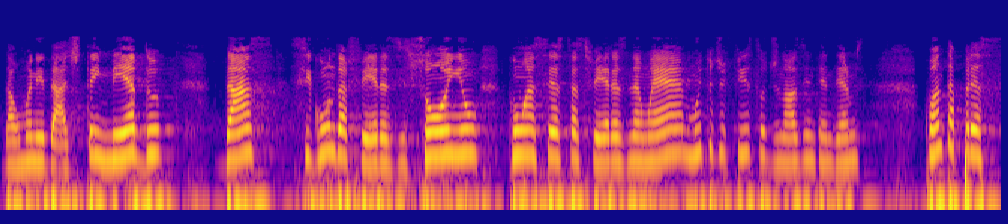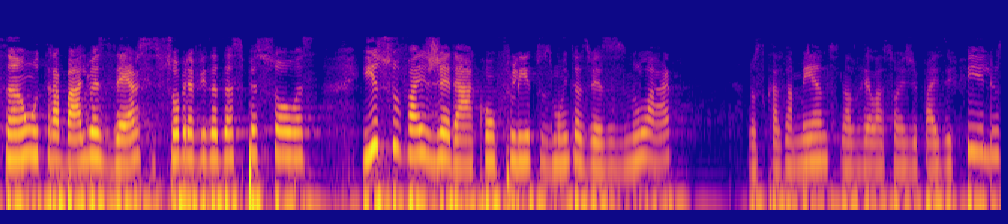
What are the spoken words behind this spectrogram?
da humanidade, tem medo das segunda-feiras e sonham com as sextas-feiras, não é muito difícil de nós entendermos quanta pressão o trabalho exerce sobre a vida das pessoas. Isso vai gerar conflitos muitas vezes no lar, nos casamentos, nas relações de pais e filhos,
